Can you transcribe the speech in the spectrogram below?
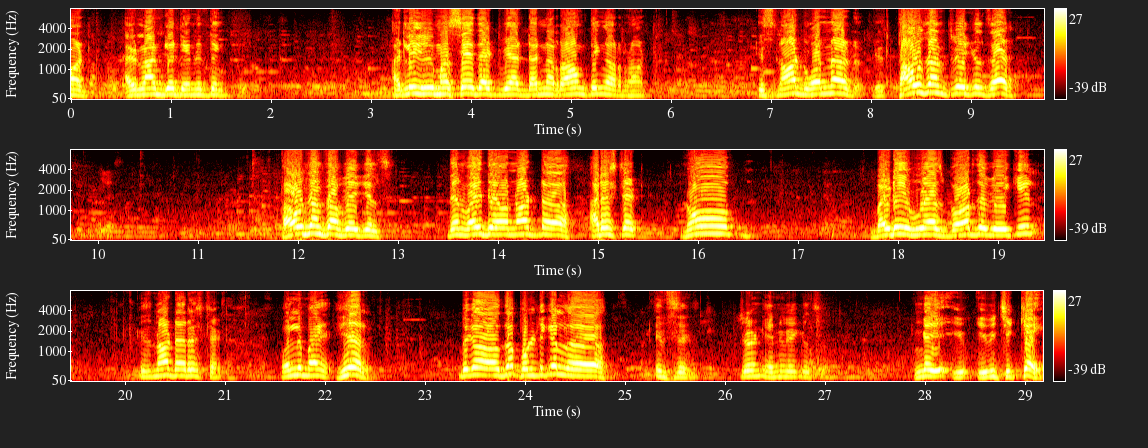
want I will not get anything at least you must say that we are done a wrong thing or not it's not one not it's thousands vehicles sir thousands of vehicles. Then why they were not uh, arrested? Nobody who has bought the vehicle is not arrested. Only my here because of the political uh, incident. చూడండి ఎన్ని వెహికల్స్ ఇంకా ఇ- ఇవి చిక్కాయి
